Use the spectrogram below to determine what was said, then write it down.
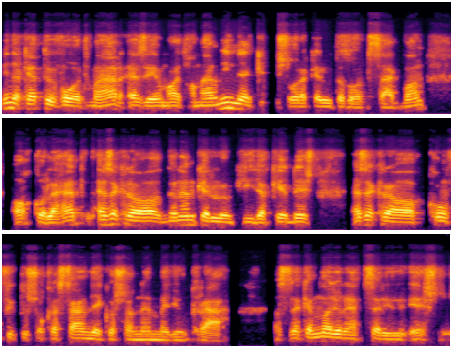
Mind a kettő volt már, ezért majd, ha már mindenki sorra került az országban, akkor lehet. Ezekre, a, de nem kerülünk ki így a kérdést, ezekre a konfliktusokra szándékosan nem megyünk rá. Az nekem nagyon egyszerű és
